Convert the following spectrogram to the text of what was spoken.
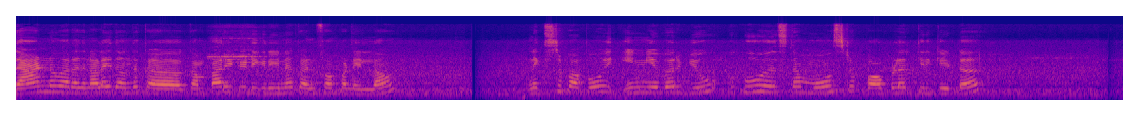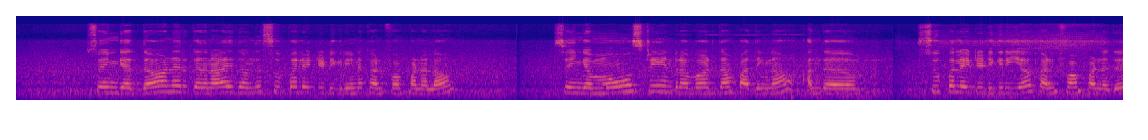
தேன்னு வர்றதுனால இதை வந்து க கம்பேரிட்டிவ் டிகிரின்னு கன்ஃபார்ம் பண்ணிடலாம். நெக்ஸ்ட்டு பார்ப்போம். In your view who is the most popular cricketer so இங்கே தேர்னு இருக்கிறதுனால இது வந்து சூப்பர்லேட்டிவ் டிகிரின்னு கன்ஃபார்ம் பண்ணலாம். ஸோ இங்கே மோஸ்ட்ன்ற வேர்ட் தான் பார்த்தீங்கன்னா அந்த சூப்பர்லேட்டிவ் டிகிரியை கன்ஃபார்ம் பண்ணுது.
